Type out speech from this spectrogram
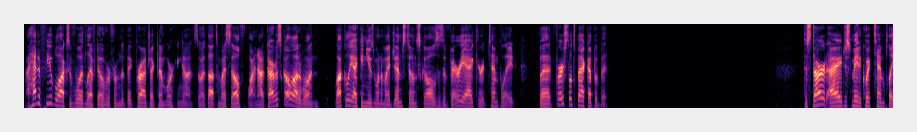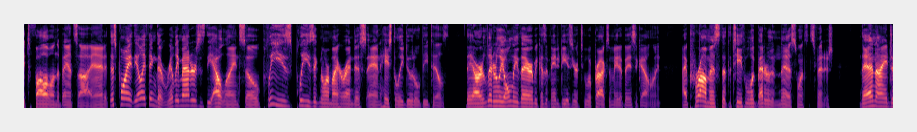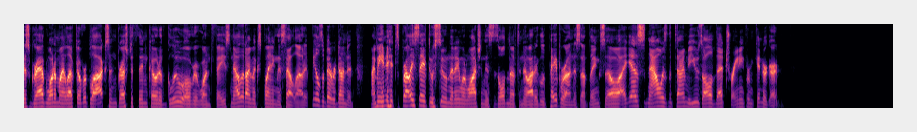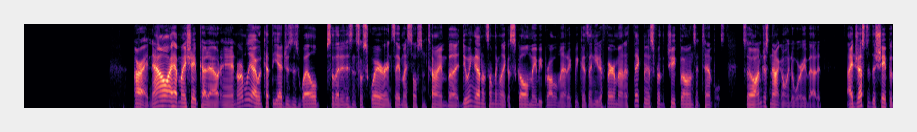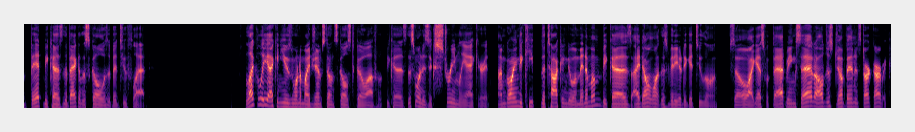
I had a few blocks of wood left over from the big project I'm working on, so I thought to myself, why not carve a skull out of one? Luckily, I can use one of my gemstone skulls as a very accurate template, but first let's back up a bit. To start, I just made a quick template to follow on the bandsaw, and at this point, the only thing that really matters is the outline, so please, please ignore my horrendous and hastily doodled details. They are literally only there because it made it easier to approximate a basic outline. I promise that the teeth will look better than this once it's finished. Then I just grabbed one of my leftover blocks and brushed a thin coat of glue over one face. Now that I'm explaining this out loud, it feels a bit redundant. I mean, it's probably safe to assume that anyone watching this is old enough to know how to glue paper onto something, so I guess now is the time to use all of that training from kindergarten. Alright, now I have my shape cut out, and normally I would cut the edges as well so that it isn't so square and save myself some time, but doing that on something like a skull may be problematic because I need a fair amount of thickness for the cheekbones and temples, so I'm just not going to worry about it. I adjusted the shape a bit because the back of the skull was a bit too flat. Luckily, I can use one of my gemstone skulls to go off of, because this one is extremely accurate. I'm going to keep the talking to a minimum because I don't want this video to get too long. So I guess with that being said, I'll just jump in and start carving.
